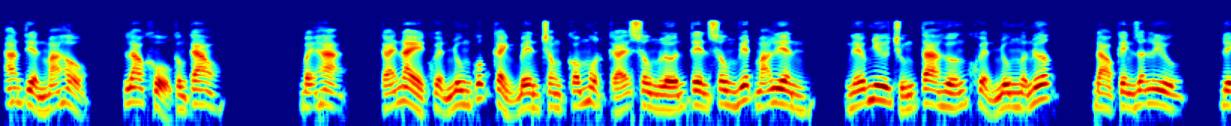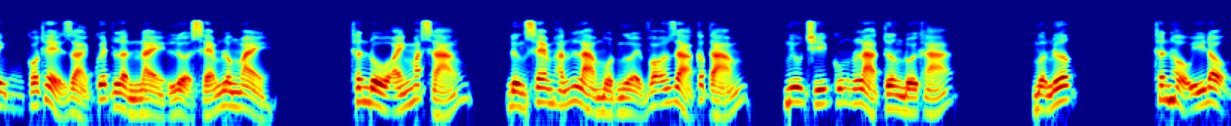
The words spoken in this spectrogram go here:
an tiền mã hậu, lao khổ công cao. Bậy hạ, cái này khuyển nhung quốc cảnh bên trong có một cái sông lớn tên sông Viết Mã Liên, nếu như chúng ta hướng khuyển nhung ngưỡng nước, đào kênh dẫn lưu, định có thể giải quyết lần này lửa xém lông mày. Thân đồ ánh mắt sáng, đừng xem hắn là một người võ giả cấp tám, mưu trí cũng là tương đối khá. Mượn nước. Thân hậu ý động,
